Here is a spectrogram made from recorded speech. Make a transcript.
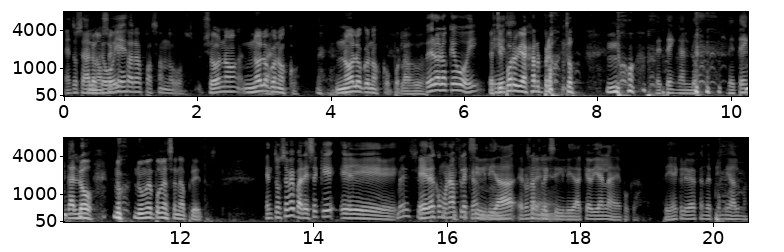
Entonces a lo no que sé voy qué es, estarás pasando vos. Yo no, no lo Bueno. conozco. No lo conozco por las dudas. pero a lo que voy Estoy es, por viajar pronto. No, deténganlo, deténganlo. no, no me pongas en aprietos. Entonces me parece que eh, era como una flexibilidad, era una Sí. flexibilidad que había en la época. Te dije que lo iba a defender con mi alma.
